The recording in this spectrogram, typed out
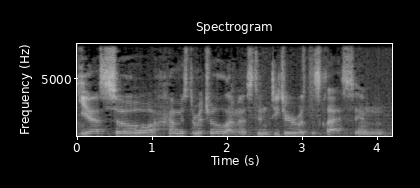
Yeah, so I'm Mr. Mitchell. I'm a student teacher with this class, and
